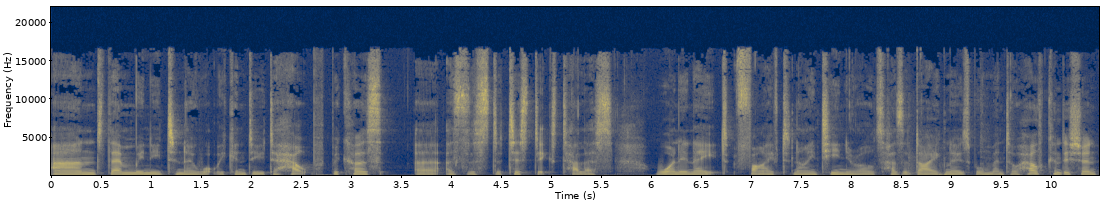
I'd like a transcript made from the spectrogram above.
and then we need to know what we can do to help because, uh, as the statistics tell us, one in eight 5 to 19 year olds has a diagnosable mental health condition,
